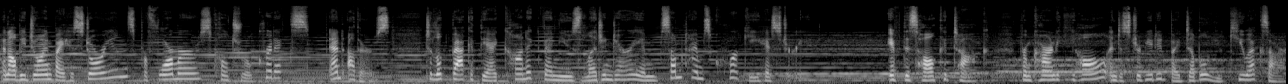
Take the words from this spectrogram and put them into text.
and I'll be joined by historians, performers, cultural critics, and others to look back at the iconic venue's legendary and sometimes quirky history. If This Hall Could Talk, from Carnegie Hall and distributed by WQXR.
